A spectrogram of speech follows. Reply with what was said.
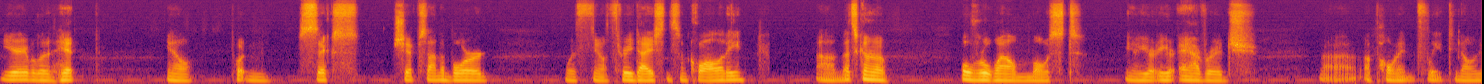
you're able to hit, you know, putting six ships on the board with you know three dice and some quality, um, that's going to overwhelm most you know your your average uh, opponent fleet. You know,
